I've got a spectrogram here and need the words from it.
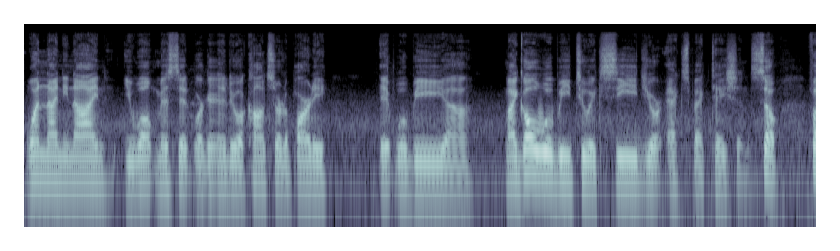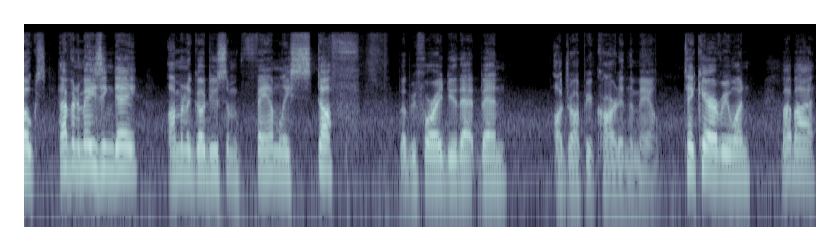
199 you won't miss it. We're going to do a concert a party. It will be uh, my goal will be to exceed your expectations. So folks have an amazing day. I'm going to go do some family stuff. But before i do that ben i'll drop your card in the mail. Take care everyone. Bye bye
